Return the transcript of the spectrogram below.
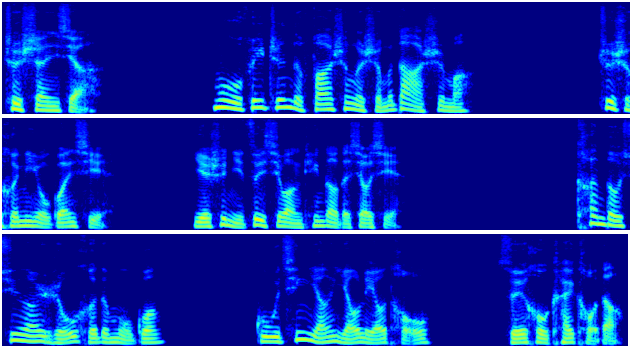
这山下，莫非真的发生了什么大事吗？这是和你有关系，也是你最希望听到的消息。”看到熏儿柔和的目光，古青阳摇了摇头。随后开口道：“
